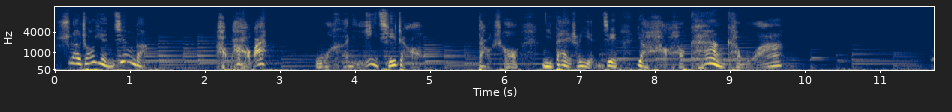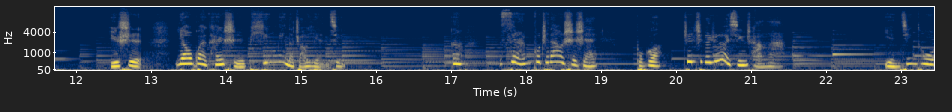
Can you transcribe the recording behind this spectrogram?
是来找眼镜的，好吧，好吧，我和你一起找。到时候你戴上眼镜，要好好看看我啊。于是，妖怪开始拼命的找眼镜。嗯，虽然不知道是谁，不过真是个热心肠啊。眼镜兔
